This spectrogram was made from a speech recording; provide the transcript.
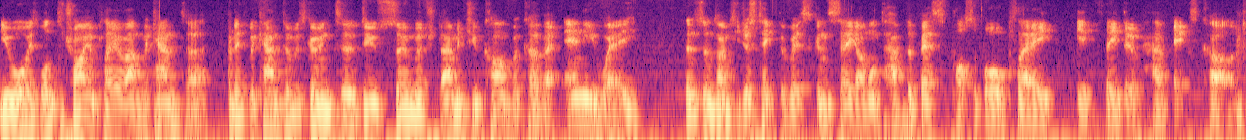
You always want to try and play around Makantor, but if Makantor is going to do so much damage you can't recover anyway, then sometimes you just take the risk and say, I want to have the best possible play if they don't have X card.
